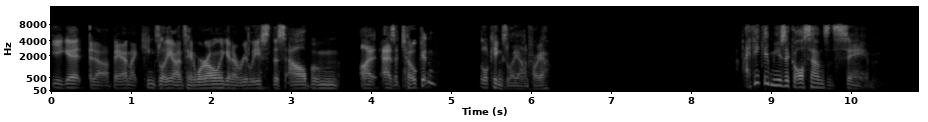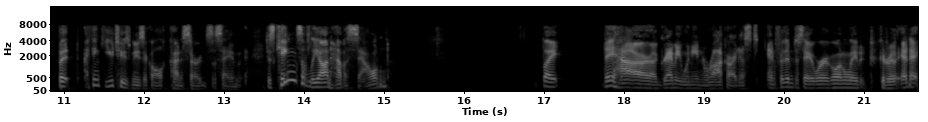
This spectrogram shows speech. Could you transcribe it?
you get a band like Kings of Leon saying we're only going to release this album uh, as a token. Little Kings of Leon for you. I think their music all sounds the same, but I think U2's music all kind of starts the same. Does Kings of Leon have a sound? But they are a Grammy-winning rock artist, and for them to say we're going to lead really, and uh,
